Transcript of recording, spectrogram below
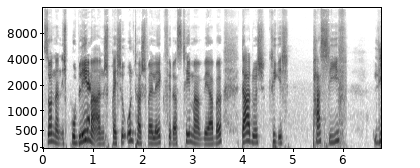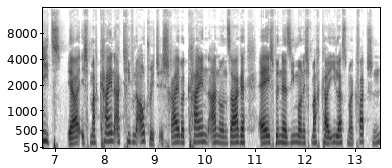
sondern ich Probleme anspreche, unterschwellig für das Thema werbe, dadurch kriege ich passiv Leads, ja, ich mache keinen aktiven Outreach, ich schreibe keinen an und sage, ey, ich bin der Simon, ich mache KI, lass mal quatschen.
